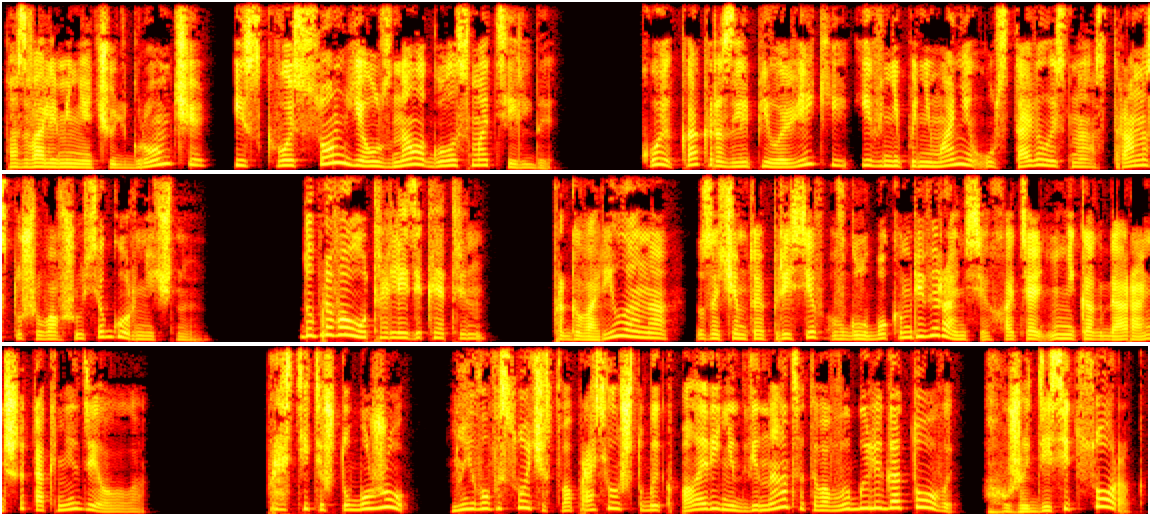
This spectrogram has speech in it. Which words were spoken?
Позвали меня чуть громче, и сквозь сон я узнала голос Матильды. Кое-как разлепила веки и в непонимании уставилась на странно стушевавшуюся горничную. «Доброго утра, леди Кэтрин!» Проговорила она, зачем-то присев в глубоком реверансе, хотя никогда раньше так не делала. «Простите, что бужу, но его высочество просил, чтобы к половине двенадцатого вы были готовы, а уже десять сорок.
